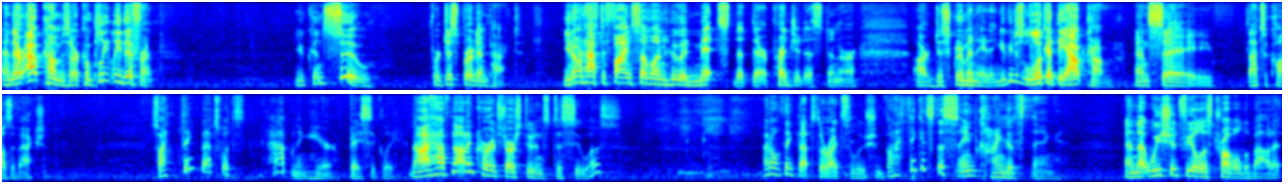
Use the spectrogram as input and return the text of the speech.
and their outcomes are completely different, you can sue for disparate impact. You don't have to find someone who admits that they're prejudiced and are, are discriminating. You can just look at the outcome and say, that's a cause of action. So I think that's what's happening here, basically. Now, I have not encouraged our students to sue us. I don't think that's the right solution, but I think it's the same kind of thing, and that we should feel as troubled about it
